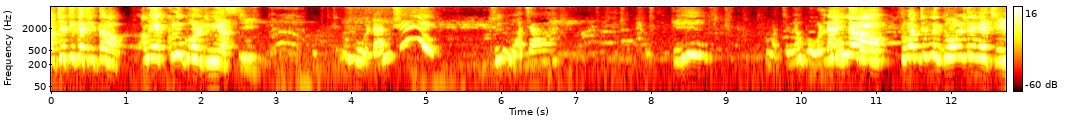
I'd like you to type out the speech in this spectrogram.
আচ্ছা ঠিক আছে দাঁড়াও। আমি এক্ষুনি গোল্ড নিয়ে আসছি। গোল্ড আনছে কি মজা। সত্যি? আমার জন্য গোল্ড আনছে। তোমার জন্য গোল্ড এনেছি।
